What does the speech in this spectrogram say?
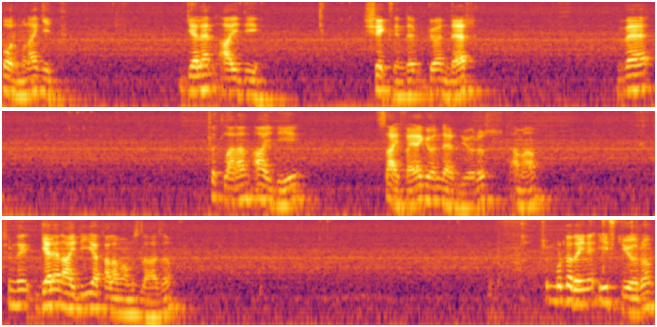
formuna git. Gelen ID şeklinde gönder ve tıklanan ID'yi sayfaya gönder diyoruz. Tamam. Şimdi gelen ID'yi yakalamamız lazım. Şimdi burada da yine if diyorum.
